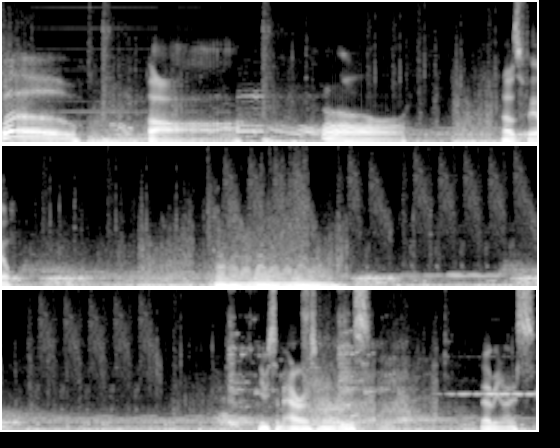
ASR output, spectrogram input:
Whoa! Aww. Aww. That was a fail. Maybe some arrows in one of these. That'd be nice.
